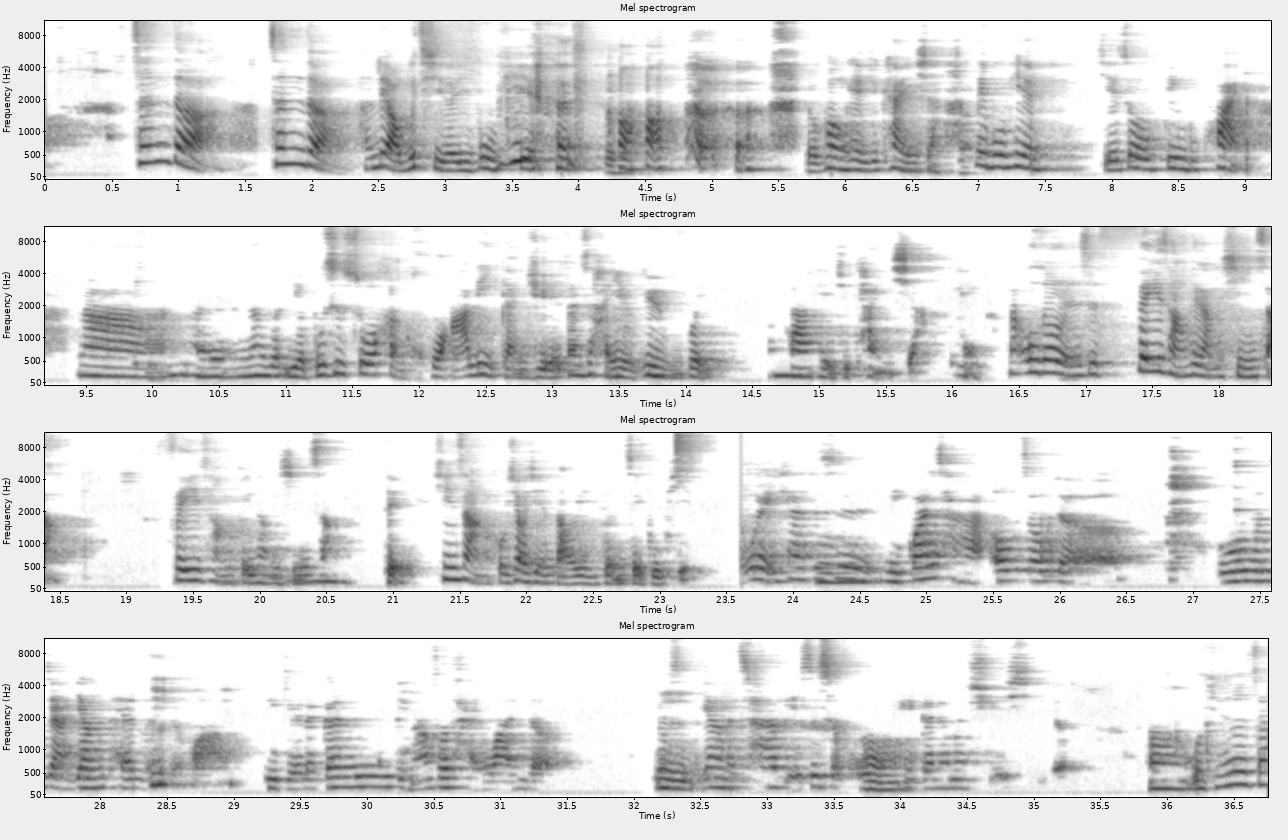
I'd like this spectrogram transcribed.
真的真的很了不起的一部片 有空可以去看一下那部片。节奏并不快，那呃那个也不是说很华丽感觉，但是很有韵味，大家可以去看一下。Okay. 那欧洲人是非常非常欣赏，非常非常欣赏，对，欣赏侯孝贤导演跟这部片。问一下，就是你观察欧洲的，我们讲 young talent 的话，你觉得跟比方说台湾的有什么样的差别是什么？我们可以跟他们学习的。嗯，我觉得在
